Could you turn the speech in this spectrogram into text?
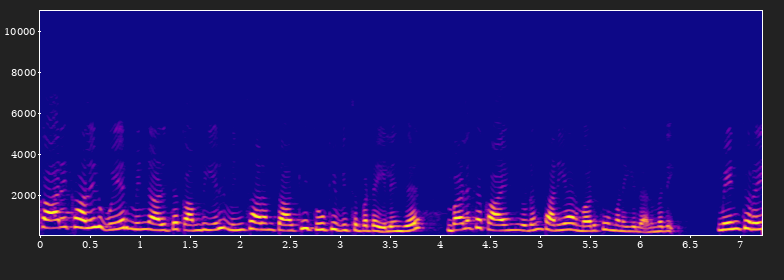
காரைக்காலில் உயர் மின் அழுத்த கம்பியில் மின்சாரம் தாக்கி தூக்கி வீசப்பட்ட இளைஞர் பலத்த காயங்களுடன் தனியார் மருத்துவமனையில் அனுமதி. மின்துறை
